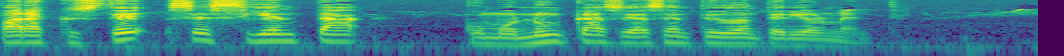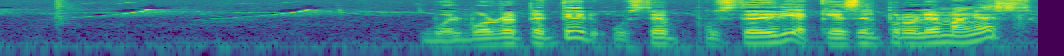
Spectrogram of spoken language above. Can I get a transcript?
para que usted se sienta como nunca se ha sentido anteriormente. Vuelvo a repetir, usted, usted diría, ¿qué es el problema en esto?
